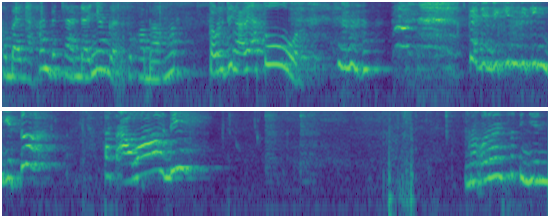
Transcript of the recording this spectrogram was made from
kebanyakan bercandanya nggak suka banget. Tolong tinggal lihat tuh. Kayak dibikin-bikin gitu pas awal di Emang udah so dijin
